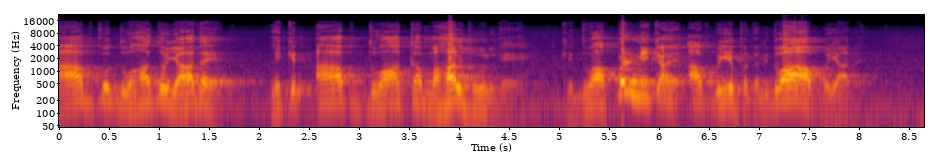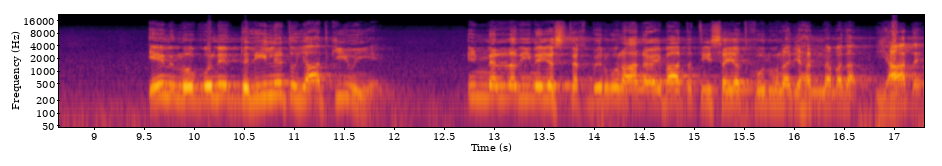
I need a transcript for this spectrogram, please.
आपको दुआ तो याद है, लेकिन आप दुआ का महल भूल गए कि दुआ पढ़नी का है? आपको ये पता नहीं, दुआ आपको याद है। इन लोगों ने दलीलें तो याद की हुई हैं। इन लदीन यस्तकबिरून इबादती सैद खुलूना अदा याद है,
